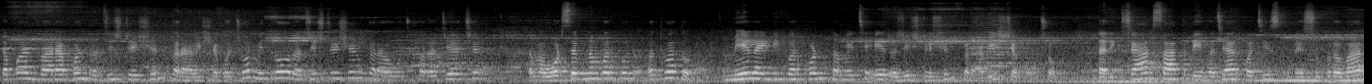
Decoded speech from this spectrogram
ટપાલ દ્વારા પણ રજિસ્ટ્રેશન કરાવી શકો છો. મિત્રો, રજિસ્ટ્રેશન કરાવવું જ ફરજિયાત છે. તમે વોટ્સએપ નંબર પર અથવા તો મેલ આઈડી પર પણ તમે છે એ રજિસ્ટ્રેશન કરાવી શકો છો. તારીખ ચાર સાત બે હજાર પચીસ અને શુક્રવાર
